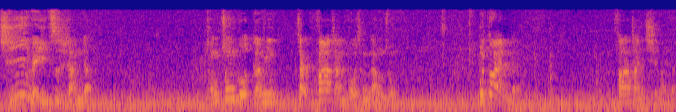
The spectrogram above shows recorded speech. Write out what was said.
极为自然的，从中国革命在发展过程当中不断的发展起来的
